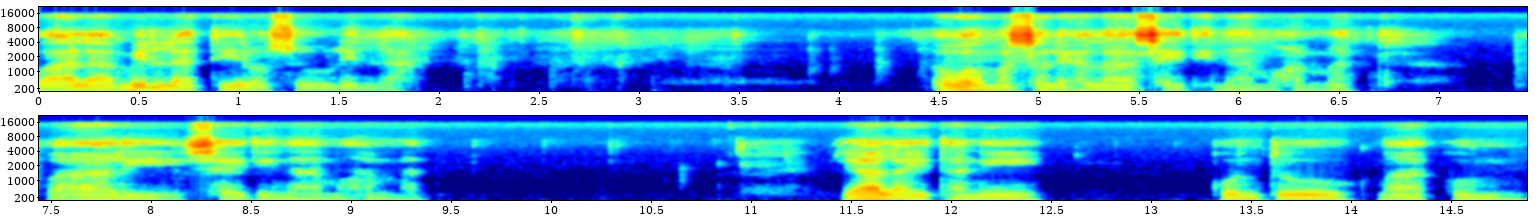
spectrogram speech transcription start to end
wa ala millati rasulillah. Allahumma salli ala Sayyidina Muhammad wa ali Sayyidina Muhammad. Ya laitani kuntu ma'akum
